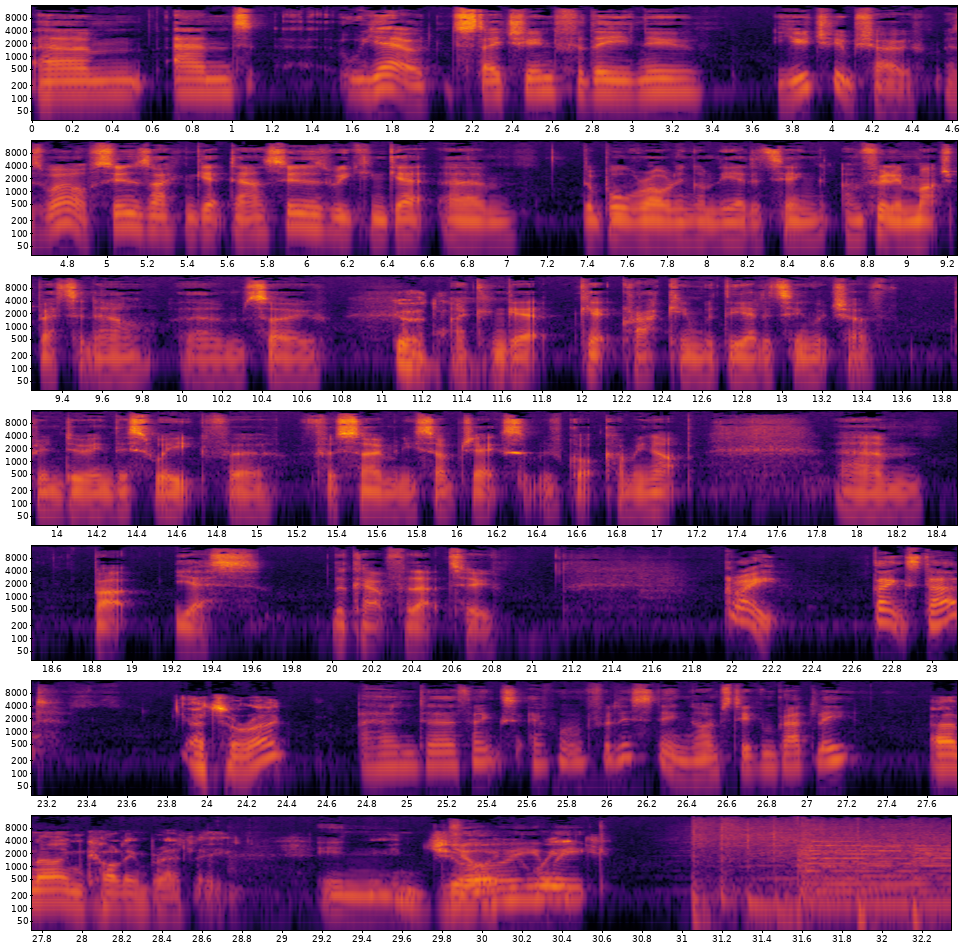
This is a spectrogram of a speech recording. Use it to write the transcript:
Um, and yeah, stay tuned for the new YouTube show as well. As soon as I can get down, as soon as we can get um, the ball rolling on the editing. I'm feeling much better now, um, so good. I can get get cracking with the editing, which I've been doing this week for for so many subjects that we've got coming up. Um, but yes, look out for that too. Great, thanks, Dad. That's all right. And uh, thanks everyone for listening. I'm Stephen Bradley, and I'm Colin Bradley. Enjoy, Enjoy week. week.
